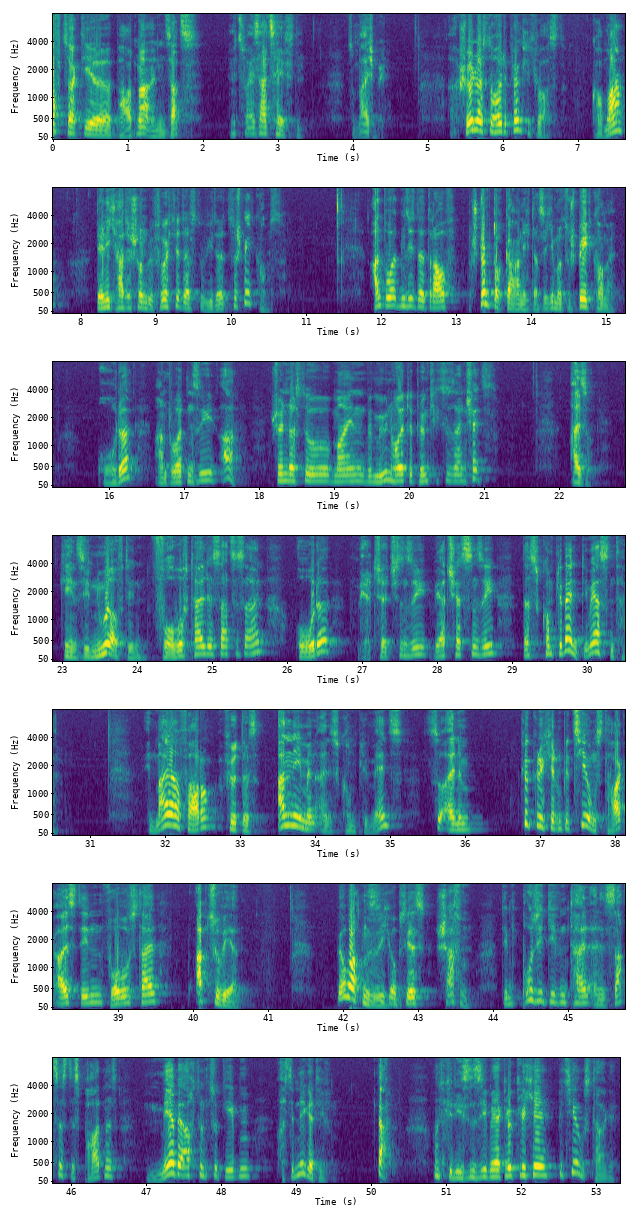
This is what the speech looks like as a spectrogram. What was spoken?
Oft sagt Ihr Partner einen Satz mit zwei Satzhälften. Zum Beispiel, "Äh, schön, dass du heute pünktlich warst, Komma, denn ich hatte schon befürchtet, dass du wieder zu spät kommst. Antworten Sie darauf, stimmt doch gar nicht, dass ich immer zu spät komme. Oder antworten Sie, ah, schön, dass du mein Bemühen, heute pünktlich zu sein, schätzt. Also, gehen Sie nur auf den Vorwurfteil des Satzes ein oder wertschätzen Sie, wertschätzen Sie das Kompliment im ersten Teil. In meiner Erfahrung führt das Annehmen eines Kompliments zu einem glücklicheren Beziehungstag, als den Vorwurfsteil abzuwehren. Beobachten Sie sich, ob Sie es schaffen, dem positiven Teil eines Satzes des Partners mehr Beachtung zu geben als dem negativen. Ja, und genießen Sie mehr glückliche Beziehungstage.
